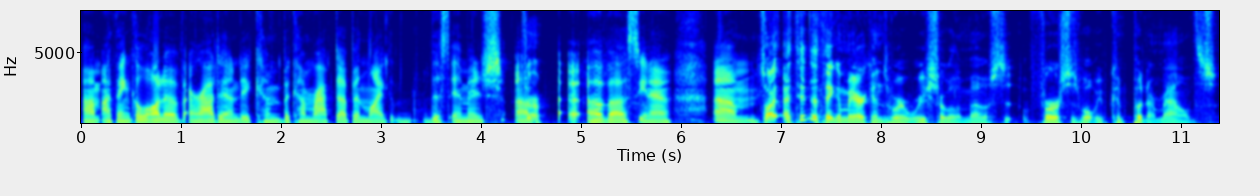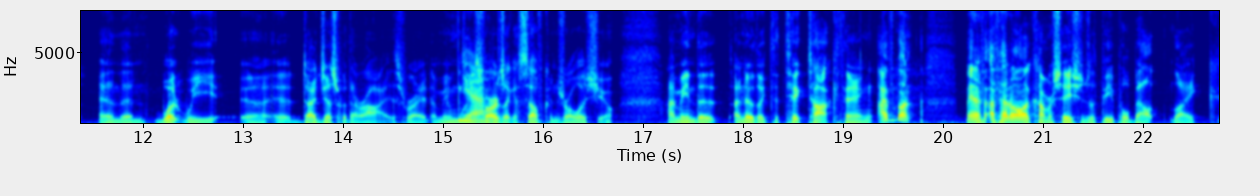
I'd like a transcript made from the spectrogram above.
um, I think a lot of our identity can become wrapped up in like this image of, Sure. of us, you know. Um, So I, I tend to think Americans where we struggle the most first is what we can put in our mouths, and then what we uh, digest with our eyes. Right? I mean, Yeah. as far as like a self control issue, I mean the I know like the TikTok thing. I've gone. Man, I've, I've had a lot of conversations with people about like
